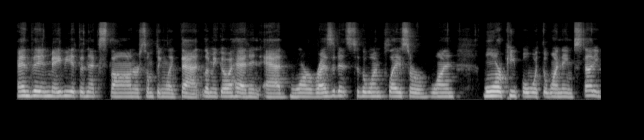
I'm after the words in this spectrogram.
And then maybe at the next thon or something like that, let me go ahead and add more residents to the one place or one more people with the one name study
